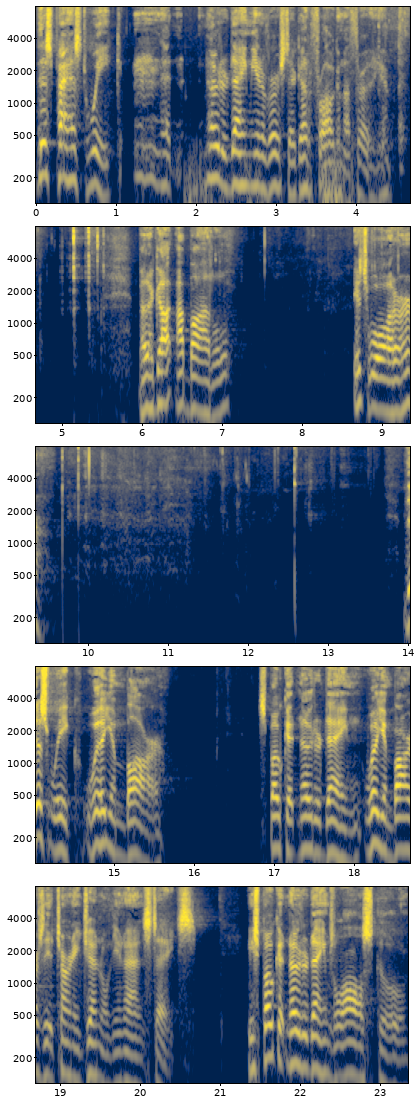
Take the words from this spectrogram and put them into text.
This past week at Notre Dame University, I got a frog in my throat here. But I got my bottle. It's water. This week, William Barr spoke at Notre Dame. William Barr is the Attorney General of the United States. He spoke at Notre Dame's law school,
